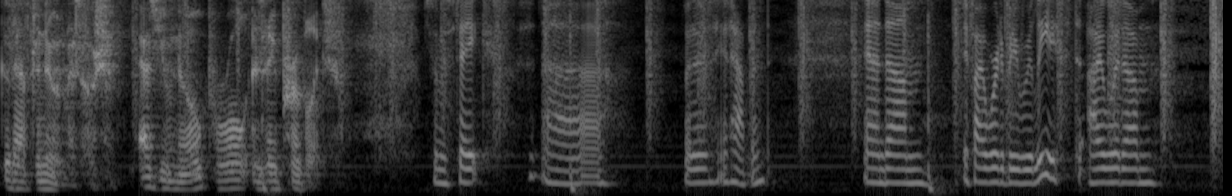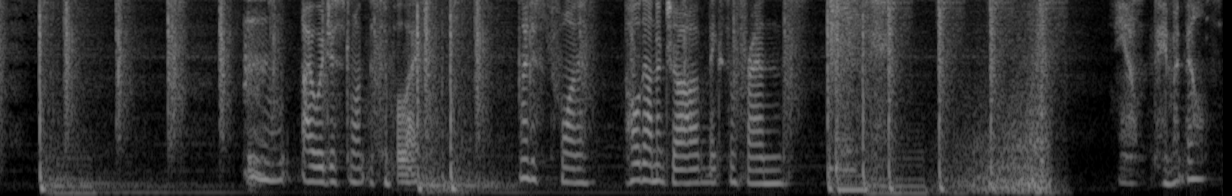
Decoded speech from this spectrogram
Good afternoon, Miss Ocean. As you know, parole is a privilege. It's a mistake, uh, but it, it happened. And um, if I were to be released, I would um, I would just want the simple life. I just want to hold down a job, make some friends, you know, pay my bills.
